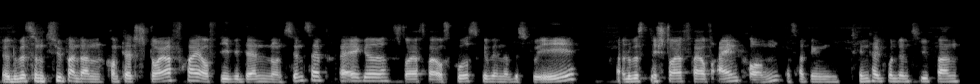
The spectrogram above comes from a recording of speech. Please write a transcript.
Du bist in Zypern dann komplett steuerfrei auf Dividenden und Zinserträge, steuerfrei auf Kursgewinne bist du eh. Aber du bist nicht steuerfrei auf Einkommen. Das hat den Hintergrund in Zypern.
